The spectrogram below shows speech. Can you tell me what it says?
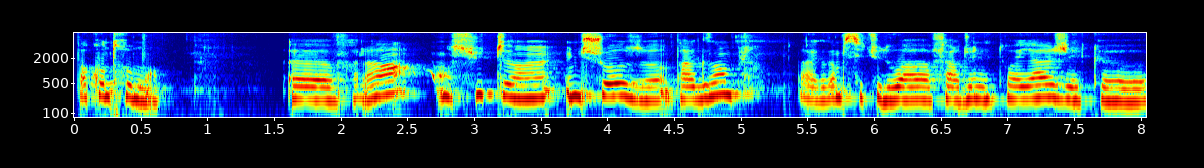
pas contre moi. Euh, voilà. Ensuite, une chose, par exemple, par exemple, si tu dois faire du nettoyage et que,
